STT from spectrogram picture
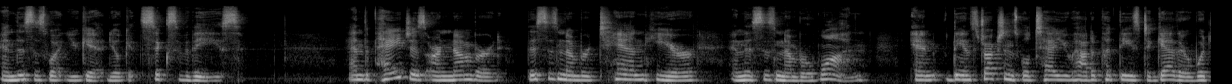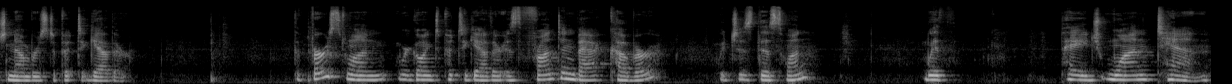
And this is what you get. You'll get six of these. And the pages are numbered. This is number 10 here and this is number 1. And the instructions will tell you how to put these together, which numbers to put together. The first one we're going to put together is the front and back cover, which is this one, with page 110.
